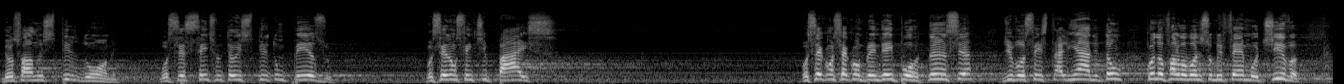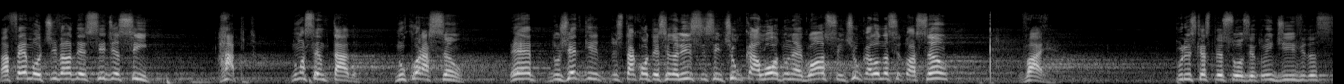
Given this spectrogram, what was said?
Deus fala no Espírito do homem. Você sente no teu espírito um peso, você não sente paz. Você consegue compreender a importância de você estar alinhado. Então, quando eu falo para você sobre fé emotiva, a fé emotiva ela decide assim, rápido, numa sentada, no coração. É do jeito que está acontecendo ali, se sentiu o calor do negócio, sentiu o calor da situação, vai. Por isso que as pessoas entram em dívidas.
